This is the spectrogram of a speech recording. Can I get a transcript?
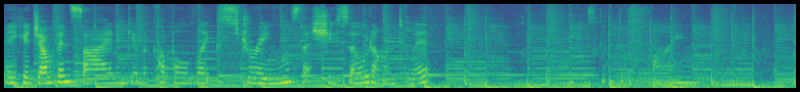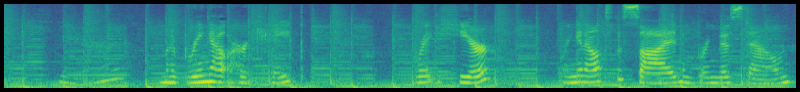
And you could jump inside and give a couple of like strings that she sewed onto it. I'm just gonna define here. I'm gonna bring out her cape right here. Bring it out to the side and bring this down.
